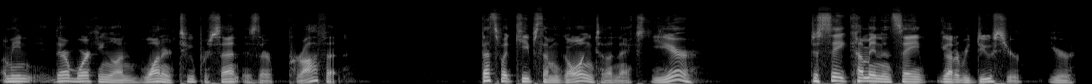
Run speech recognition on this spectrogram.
I mean, they're working on 1 or 2% is their profit. That's what keeps them going to the next year. Just say come in and say you got to reduce your your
